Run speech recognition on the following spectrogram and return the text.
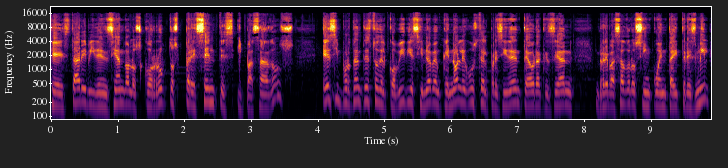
que estar evidenciando a los corruptos presentes y pasados, es importante esto del COVID-19, aunque no le guste al presidente ahora que se han rebasado los 53 mil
